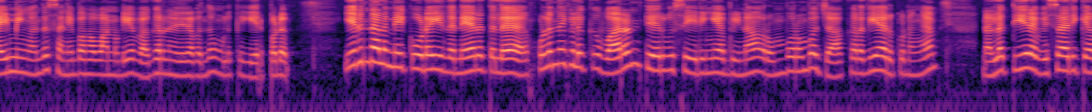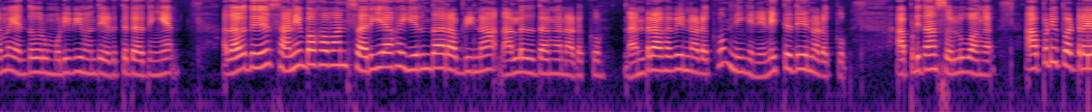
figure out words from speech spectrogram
டைமிங் வந்து சனி பகவானுடைய வகர நிலையில் வந்து உங்களுக்கு ஏற்படும். இருந்தாலுமே கூட இந்த நேரத்தில் குழந்தைகளுக்கு வரன் தேர்வு செய்கிறீங்க அப்படின்னா ரொம்ப ரொம்ப ஜாக்கிரதையாக இருக்கணுங்க. நல்லா தீர விசாரிக்காமல் எந்த ஒரு முடிவையும் வந்து எடுத்துடாதீங்க. அதாவது சனி பகவான் சரியாக இருந்தார் அப்படின்னா நல்லது தாங்க நடக்கும். நன்றாகவே நடக்கும். நீங்கள் நினைத்ததே நடக்கும். அப்படி தான் சொல்லுவாங்க. அப்படிப்பட்ட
